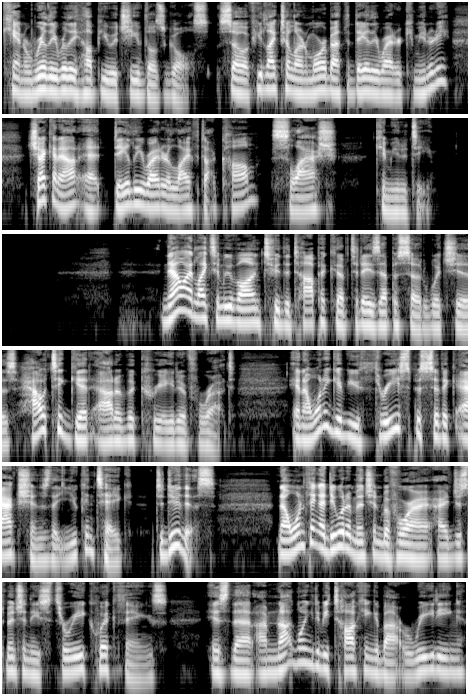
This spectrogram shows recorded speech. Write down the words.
can really, really help you achieve those goals. So if you'd like to learn more about the Daily Writer community, check it out at dailywriterlife.com slash community. Now I'd like to move on to the topic of today's episode, which is how to get out of a creative rut. And I want to give you three specific actions that you can take to do this. Now, one thing I do want to mention before I, I just mention these three quick things is that I'm not going to be talking about reading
